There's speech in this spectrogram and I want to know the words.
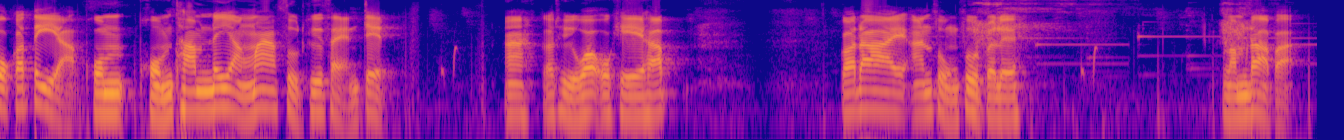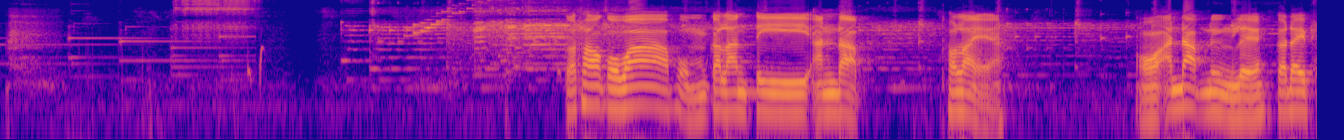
ปกติอะผมผมทำได้อย่างมากสุดคือแสนเจ็ดอะก็ถือว่าโอเคครับ ก็ได้อันสูงสุดไปเลยลำดับอะ ก็เท่ากับว่าผมการันตีอันดับเท่าไหร่อะอ๋ออันดับหนึ่งเลยก็ได้เพ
